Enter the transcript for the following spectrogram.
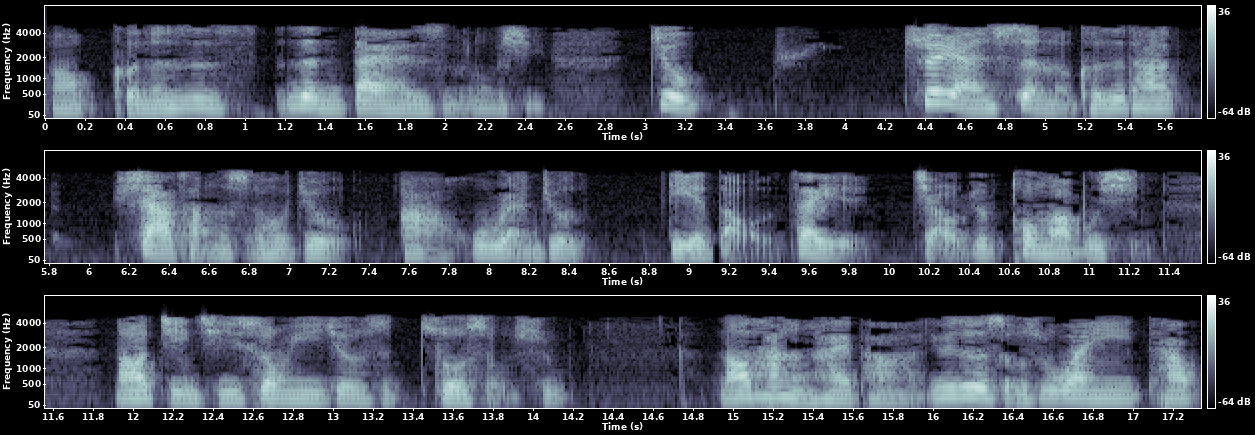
啊，可能是韧带还是什么东西，就虽然胜了，可是他下场的时候就啊，忽然就跌倒了，再也脚就痛到不行，然后紧急送医就是做手术，然后他很害怕，因为这个手术万一他。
